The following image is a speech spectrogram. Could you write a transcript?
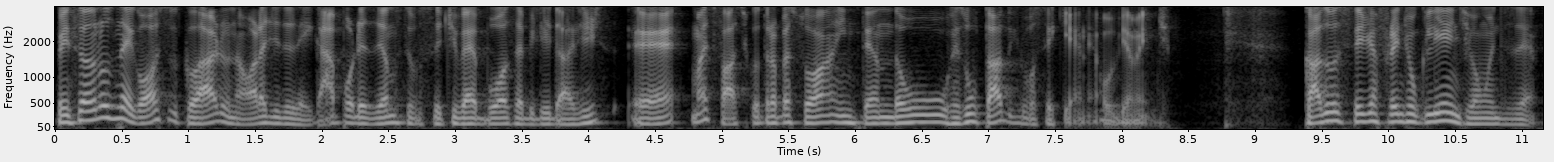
Pensando nos negócios, claro, na hora de delegar, por exemplo, se você tiver boas habilidades, é mais fácil que outra pessoa entenda o resultado que você quer, né? Obviamente. Caso você esteja frente a um cliente, vamos dizer,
